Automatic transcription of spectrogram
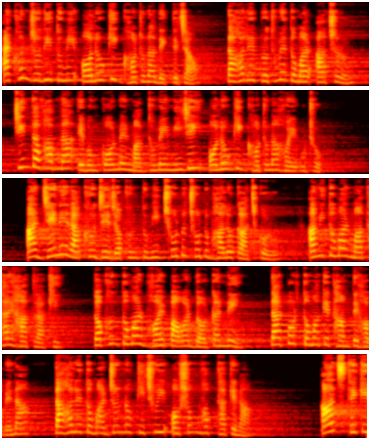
এখন যদি তুমি অলৌকিক ঘটনা দেখতে চাও, তাহলে প্রথমে তোমার আচরণ, চিন্তাভাবনা এবং কর্মের মাধ্যমে নিজেই অলৌকিক ঘটনা হয়ে উঠো। আর জেনে রাখো যে যখন তুমি ছোট ছোট ভালো কাজ করো, আমি তোমার মাথায় হাত রাখি, তখন তোমার ভয় পাওয়ার দরকার নেই তারপর তোমাকে থামতে হবে না, তাহলে তোমার জন্য কিছুই অসম্ভব থাকে না। আজ থেকে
